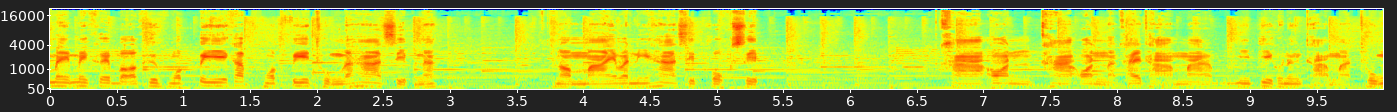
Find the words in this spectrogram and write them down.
ไม่ไม่เคยบอกคือหัวปีครับ หัวปีถุงละ 50 นะ หน่อไม้วันนี้ 50 60 คาออนคาออนนะใครถามมามีพี่คนหนึงถามมา ถุง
